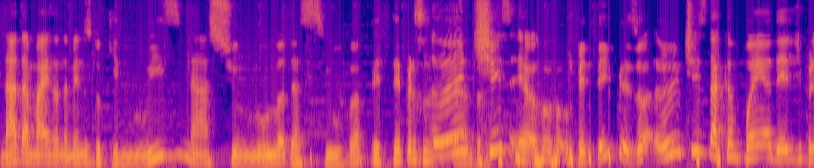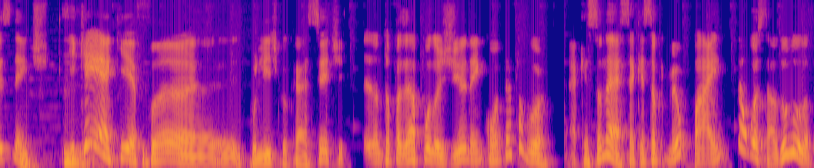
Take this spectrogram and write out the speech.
Nada mais, nada menos do que Luiz Inácio Lula da Silva. PT personificado. Antes, é, o PT empezou antes da campanha dele de presidente. E quem aqui é fã eh, político, cacete, eu não tô fazendo apologia nem contra nem a favor. A questão não é essa, a questão é que meu pai não gostava do Lula.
